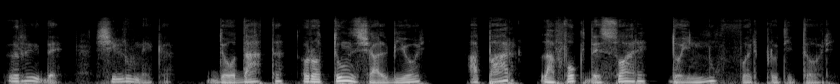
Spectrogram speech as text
râde și lunecă. Deodată, rotunzi și albiori, apar la foc de soare doi nufări plutitori.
